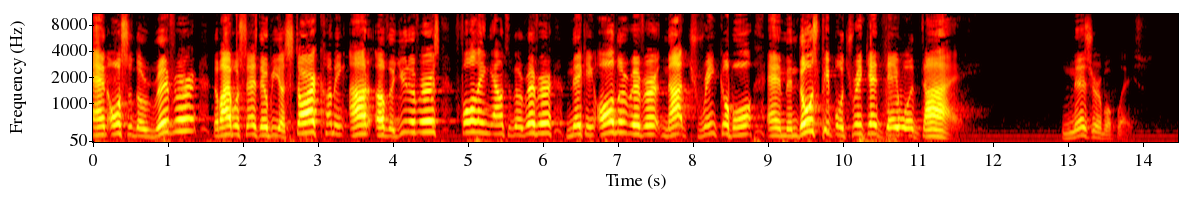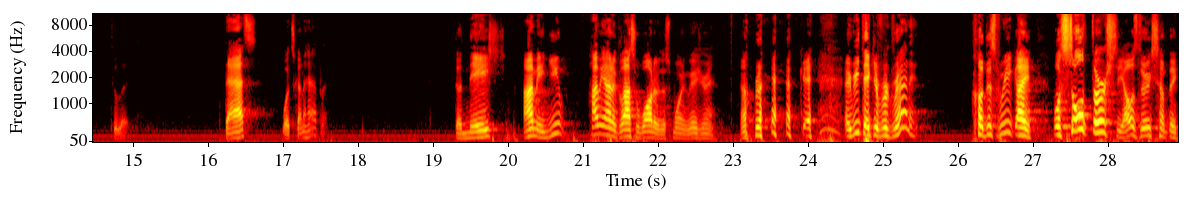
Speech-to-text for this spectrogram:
and also the river. The Bible says there will be a star coming out of the universe, falling down to the river, making all the river not drinkable, and when those people drink it, they will die. Miserable place to live. That's what's going to happen. The nation, I mean, you how many had a glass of water this morning? Raise your hand. Okay. And we take it for granted. Oh, this week I was so thirsty. I was doing something,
